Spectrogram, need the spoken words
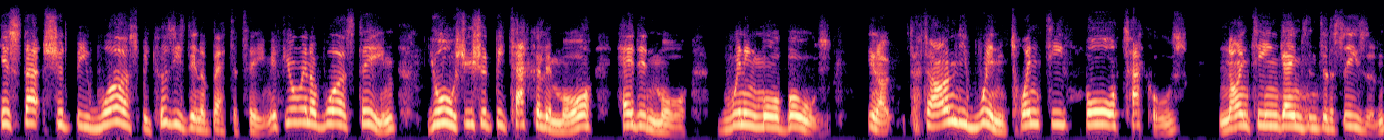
His stats should be worse because he's in a better team. If you're in a worse team, you're, you should be tackling more, heading more, winning more balls. You know, to only win 24 tackles, 19 games into the season,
